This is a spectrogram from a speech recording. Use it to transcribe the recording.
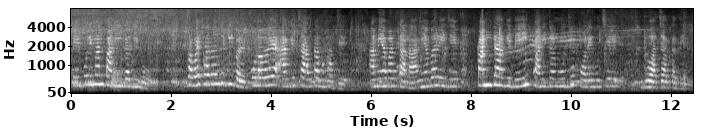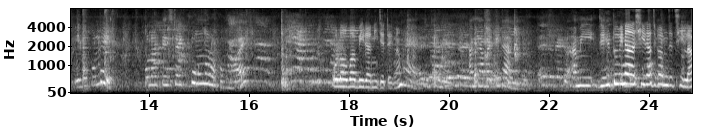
সেই পরিমাণ পানিটা দিব। সবাই সাধারণত কি করে? পোলাওয়ে আগে চালটা ভাজে। আমি আবার তা না। আমি আবার এই যে পানিটা আগে দেই পানিটার মধ্যে পরে হচ্ছে ধোয়া চালটা দিই। এটা করলে পোলার টেস্টটা একটু অন্যরকম হয়। পোলাও বা বিরিয়ানি যেটাই না? হ্যাঁ। আমি আবার এটা আমি দিই। আমি যেহেতু না সিরাজগঞ্জে ছিলা।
